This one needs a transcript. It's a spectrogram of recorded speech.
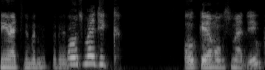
ఏయ్ చెప్పండి Mom's magic okay Mom's magic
